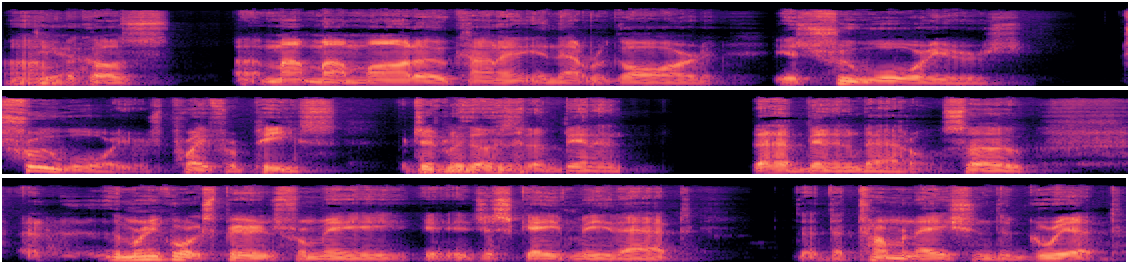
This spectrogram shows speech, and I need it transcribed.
um, yeah. because uh, my, my motto kind of in that regard is true warriors, true warriors pray for peace, particularly mm-hmm. those that have been in, that have been in battle. So uh, the Marine Corps experience for me, it, it just gave me that the determination, the grit,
